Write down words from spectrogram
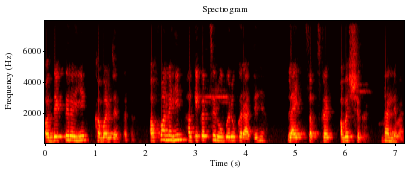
और देखते रहिए खबर जनता तक. अफवाह नहीं हकीकत से रूबरू कराते हैं लाइक सब्सक्राइब अवश्य करें. धन्यवाद.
